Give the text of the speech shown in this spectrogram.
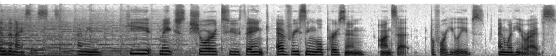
And the nicest. I mean, he makes sure to thank every single person on set before he leaves and when he arrives,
